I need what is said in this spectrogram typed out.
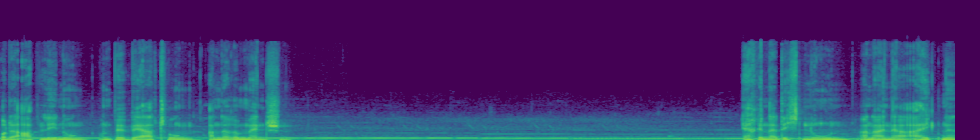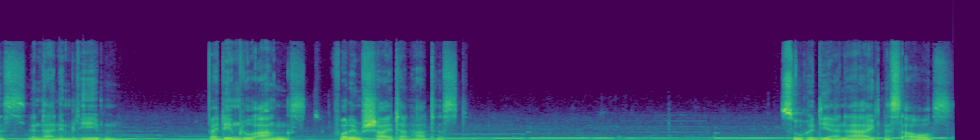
vor der Ablehnung und Bewertung anderer Menschen. Erinnere dich nun an ein Ereignis in deinem Leben, bei dem du Angst vor dem Scheitern hattest. Suche dir ein Ereignis aus,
